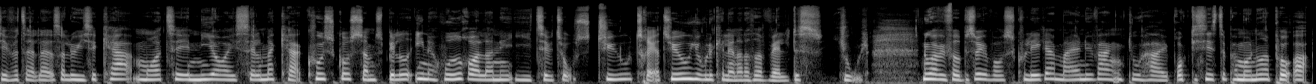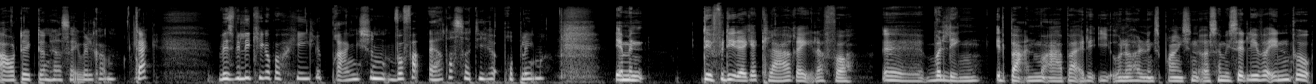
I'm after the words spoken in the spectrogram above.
Det fortalte altså Louise Kær, mor til 9-årige Selma Kær Kusko, som spillede en af hovedrollerne i TV2's 2023 julekalender, der hedder Valdes Jul. Nu har vi fået besøg af vores kollega Maja Nyvang. Du har brugt de sidste par måneder på at afdække den her sag. Velkommen. Tak. Hvis vi lige kigger på hele branchen, hvorfor er der så de her problemer? Jamen, det er fordi, der ikke er klare regler for, øh, hvor længe et barn må arbejde i underholdningsbranchen. Og som I selv lige var inde på,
